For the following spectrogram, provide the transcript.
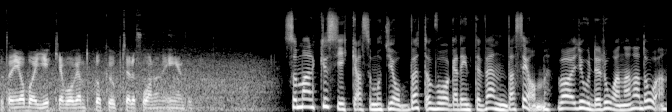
Utan jag bara gick. Jag vågade inte plocka upp telefonen, ingenting. Så Marcus gick alltså mot jobbet och vågade inte vända sig om. Vad gjorde rånarna då?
